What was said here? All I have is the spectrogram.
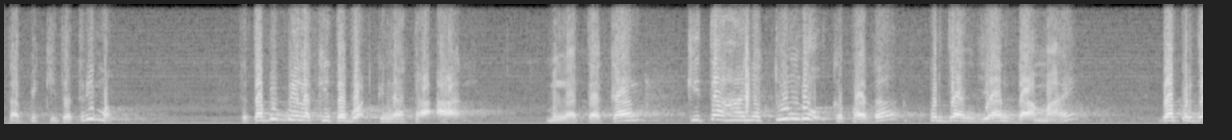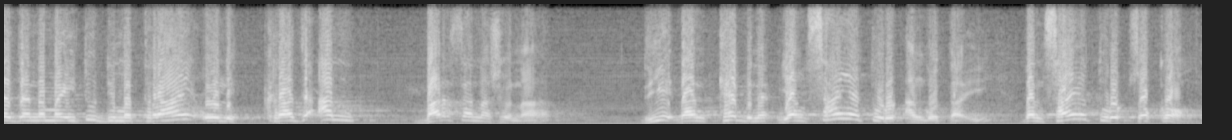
Tapi kita terima. Tetapi bila kita buat kenyataan mengatakan kita hanya tunduk kepada perjanjian damai dan perjanjian damai itu dimeterai oleh kerajaan Barisan Nasional dan kabinet yang saya turut anggotai dan saya turut sokong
